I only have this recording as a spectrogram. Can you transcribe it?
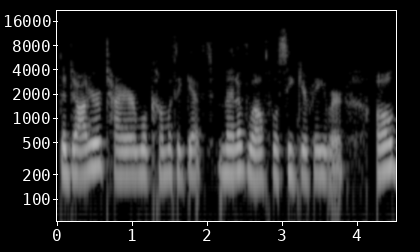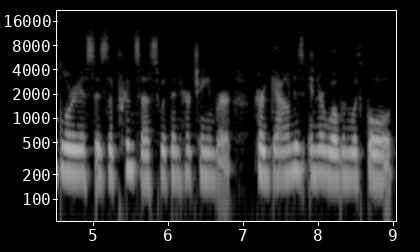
The daughter of Tyre will come with a gift. Men of wealth will seek your favor. All glorious is the princess within her chamber. Her gown is interwoven with gold.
